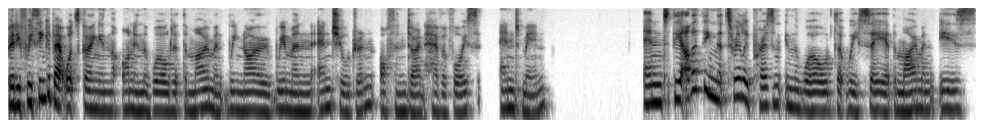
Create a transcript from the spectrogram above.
But if we think about what's going in the, on in the world at the moment, we know women and children often don't have a voice, and men. And the other thing that's really present in the world that we see at the moment is,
